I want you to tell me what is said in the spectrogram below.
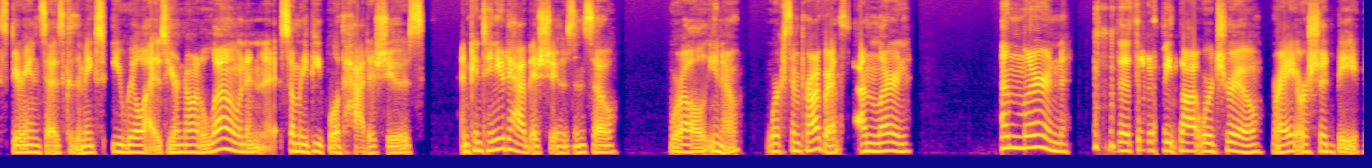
experiences because it makes you realize you're not alone. And so many people have had issues and continue to have issues. And so we're all, you know, works in progress. Unlearn, unlearn the things we thought were true, right? Or should be.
